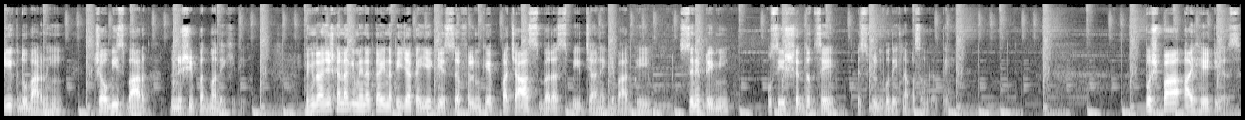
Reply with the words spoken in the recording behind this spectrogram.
एक दो बार नहीं, चौबीस बार निशी पद्मा देखी थी। लेकिन राजेश खन्ना की मेहनत का ही नतीजा कहिए कि इस फ़िल्म के 50 बरस बीत जाने के बाद भी सिने प्रेमी उसी शिद्दत से इस फ़िल्म को देखना पसंद करते हैं। पुष्पा आई हेट यस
